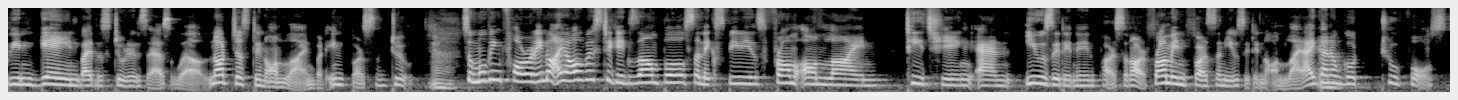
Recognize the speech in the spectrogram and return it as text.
been gained by the students as well, not just in online, but in person too. Mm. So moving forward, you know, I always take examples and experience from online teaching and use it in in person, or from in person use it in online. I kind mm. of go two folds.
